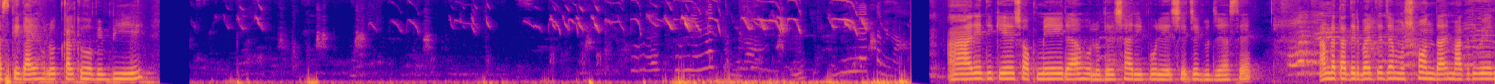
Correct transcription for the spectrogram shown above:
আজকে গায়ে হলুদ, কালকে হবে বিয়ে। আর এদিকে সব মেয়েরা হলুদের শাড়ি পরে সেজে গুজে আছে। আমরা তাদের বাড়িতে যেমন সন্ধ্যায়, মাগরিবের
